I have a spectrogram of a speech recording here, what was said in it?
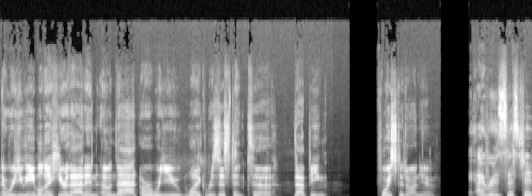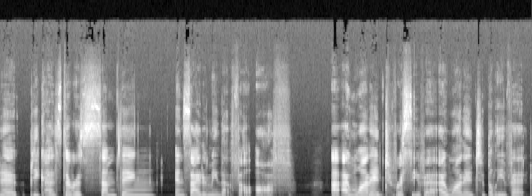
And were you able to hear that and own that, or were you like resistant to that being foisted on you? I resisted it because there was something inside of me that fell off. I wanted to receive it, I wanted to believe it.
